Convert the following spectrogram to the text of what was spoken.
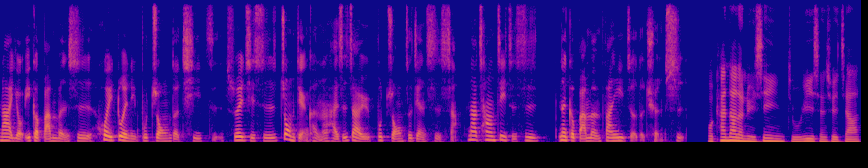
那有一个版本是会对你不忠的妻子，所以其实重点可能还是在于不忠这件事上。那娼妓只是那个版本翻译者的诠释。我看到的女性主义神学家，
